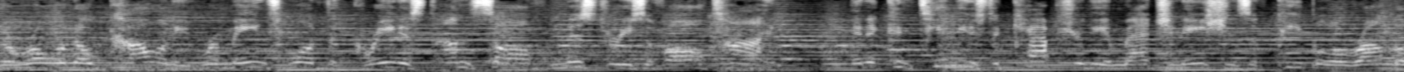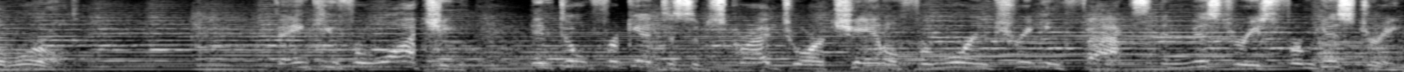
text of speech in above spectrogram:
The Roanoke colony remains one of the greatest unsolved mysteries of all time, and it continues to capture the imaginations of people around the world. Thank you for watching, and don't forget to subscribe to our channel for more intriguing facts and mysteries from history.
